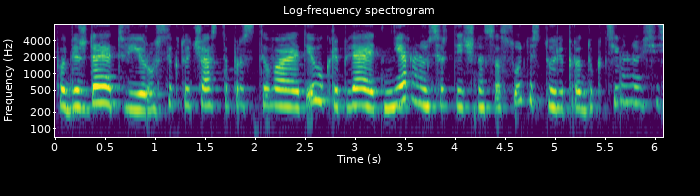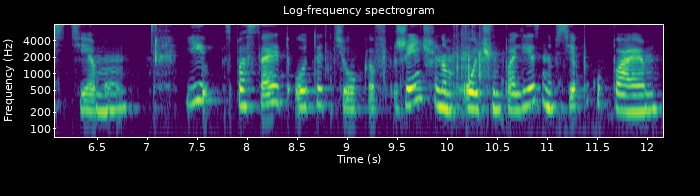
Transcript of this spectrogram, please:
побеждает вирусы, кто часто простывает, и укрепляет нервную, сердечно-сосудистую, репродуктивную систему. И спасает от отеков. Женщинам очень полезно, все покупаем.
